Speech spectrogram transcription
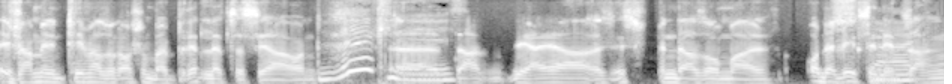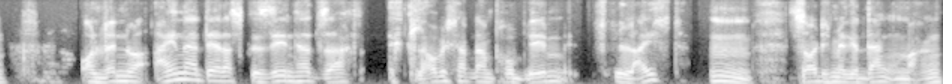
Ich war mit dem Thema sogar schon bei Brit letztes Jahr und Wirklich? äh, da, ja, ja, ich bin da so mal unterwegs in den Stark. Sachen. Und wenn nur einer, der das gesehen hat, sagt, ich glaube, ich habe da ein Problem, vielleicht hm, sollte ich mir Gedanken machen,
